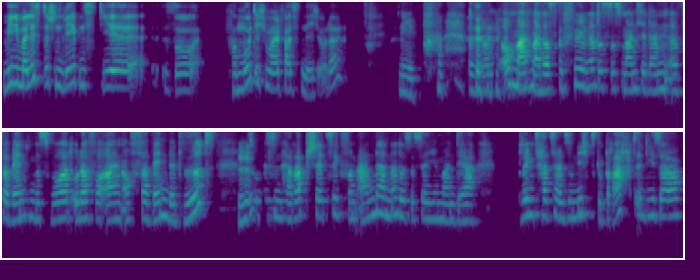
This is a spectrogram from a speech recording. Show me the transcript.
minimalistischen Lebensstil, so vermute ich mal fast nicht, oder? Nee, also da habe ich auch manchmal das Gefühl, ne, dass das manche dann äh, verwenden, das Wort, oder vor allem auch verwendet wird, mhm. so ein bisschen herabschätzig von anderen. Ne? Das ist ja jemand, der bringt, hat es also nichts gebracht in dieser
